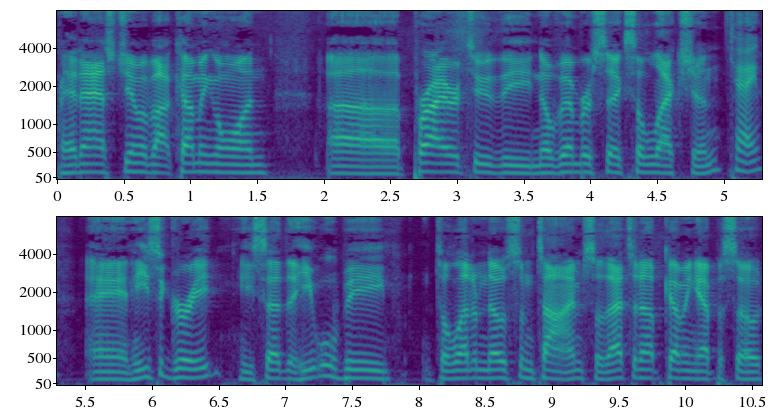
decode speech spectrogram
and asked Jim about coming on uh, prior to the November 6th election. Okay. And he's agreed. He said that he will be to let him know some time. So that's an upcoming episode.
